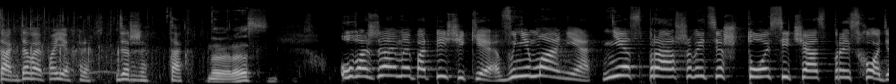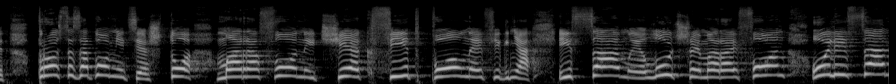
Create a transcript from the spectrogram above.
Так, давай, поехали. Держи. Так. Давай, раз. Уважаемые подписчики, внимание! Не спрашивайте, что сейчас происходит. Просто запомните, что марафоны Check Fit полная фигня. И самый лучший марафон у Ляйсан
